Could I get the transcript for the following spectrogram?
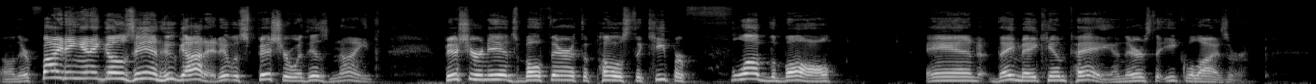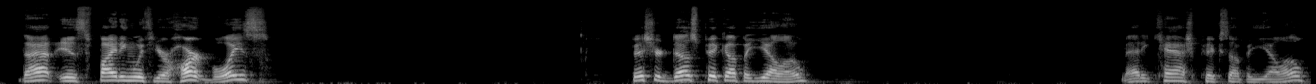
Oh, they're fighting and it goes in. Who got it? It was Fisher with his ninth. Fisher and Ids both there at the post. The keeper flubbed the ball and they make him pay. And there's the equalizer. That is fighting with your heart, boys. Fisher does pick up a yellow. Matty Cash picks up a yellow.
